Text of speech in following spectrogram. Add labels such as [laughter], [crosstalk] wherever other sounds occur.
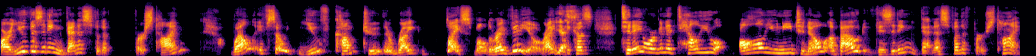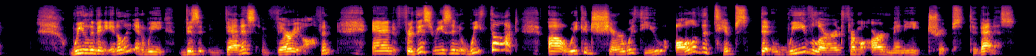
Are you visiting Venice for the first time? Well, if so, you've come to the right place. Well, the right video, right? Yes. Because today we're going to tell you all you need to know about visiting Venice for the first time. We live in Italy and we visit Venice very often. And for this reason, we thought uh, we could share with you all of the tips that we've learned from our many trips to Venice.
